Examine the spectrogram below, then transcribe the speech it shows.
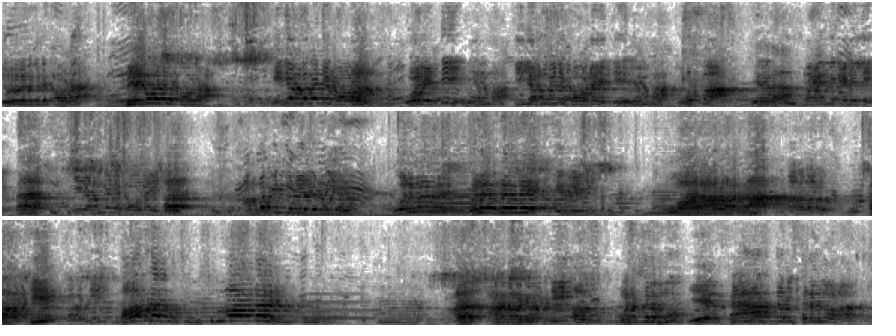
ఎవరు కట్టుకుంటే పౌడా? మేము పౌడ. వస్త్రము ఏం కాస్త విస్తరంగా ఉండాలి?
